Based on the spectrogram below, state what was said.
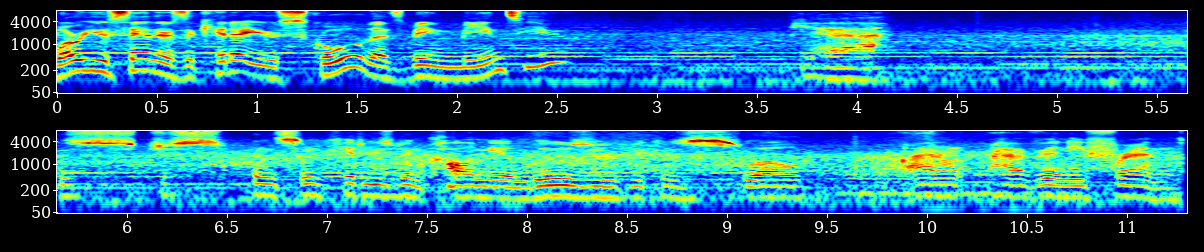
what were you saying? There's a kid at your school that's being mean to you? Yeah. There's just been some kid who's been calling me a loser because, well, I don't have any friends.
